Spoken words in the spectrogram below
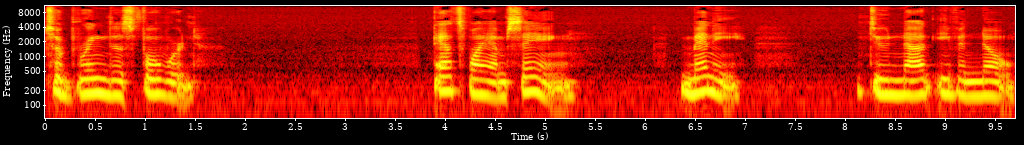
to bring this forward. That's why I'm saying many do not even know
